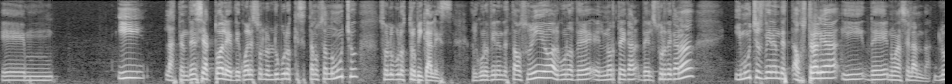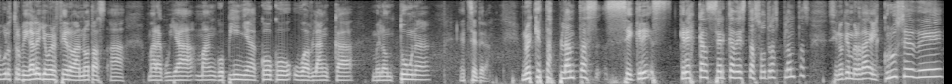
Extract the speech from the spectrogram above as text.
Em, y las tendencias actuales de cuáles son los lúpulos que se están usando mucho son lúpulos tropicales. Algunos vienen de Estados Unidos, algunos del norte del sur de Canadá y muchos vienen de Australia y de Nueva Zelanda. Lúpulos tropicales yo me refiero a notas a maracuyá, mango, piña, coco, uva blanca, melón tuna, etc. No es que estas plantas se crezcan cerca de estas otras plantas, sino que en verdad el cruce de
